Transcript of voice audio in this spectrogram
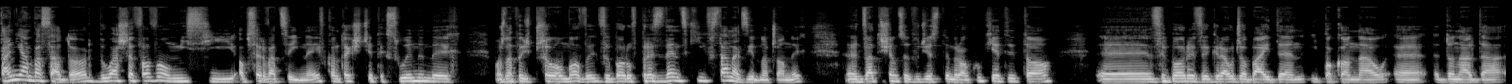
Pani ambasador była szefową misji obserwacyjnej w kontekście tych słynnych, można powiedzieć, przełomowych wyborów prezydenckich w Stanach Zjednoczonych w 2020 roku, kiedy to wybory wygrał Joe Biden i pokonał Donalda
